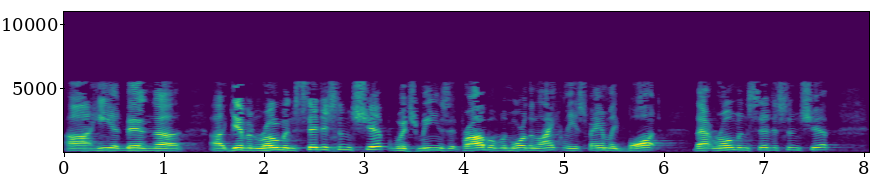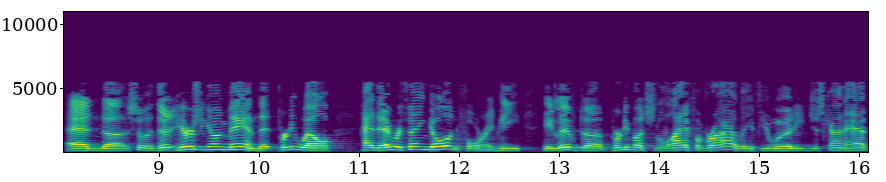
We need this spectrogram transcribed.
Uh, he had been uh, uh, given Roman citizenship, which means that probably more than likely his family bought that Roman citizenship. And uh, so there, here's a young man that pretty well had everything going for him. He he lived uh, pretty much the life of Riley, if you would. He just kind of had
